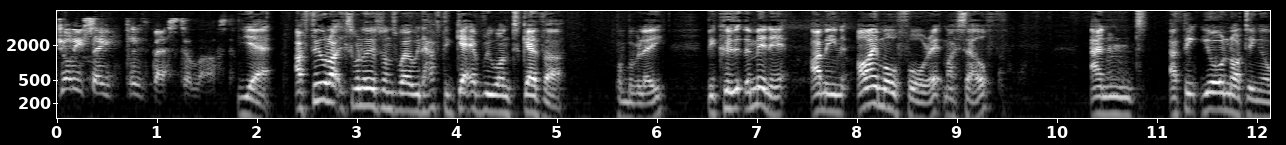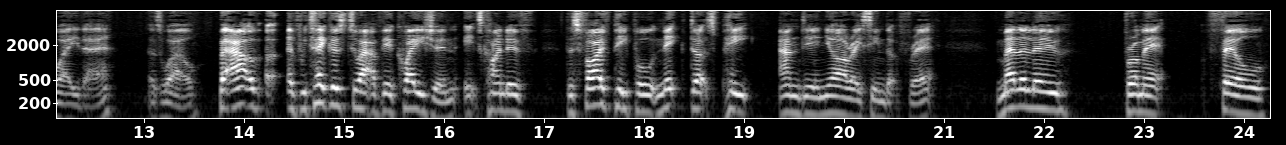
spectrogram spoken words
Johnny saved his best to last. Yeah, I feel like it's one of those ones where we'd have to get everyone together, probably, because at the minute, I mean, I'm all for it myself, and I think you're nodding away there as well. But out of uh, if we take us two out of the equation, it's kind of there's five people: Nick, Dutz, Pete, Andy, and Yare seemed up for it. Melaloo, Brummett, Phil,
